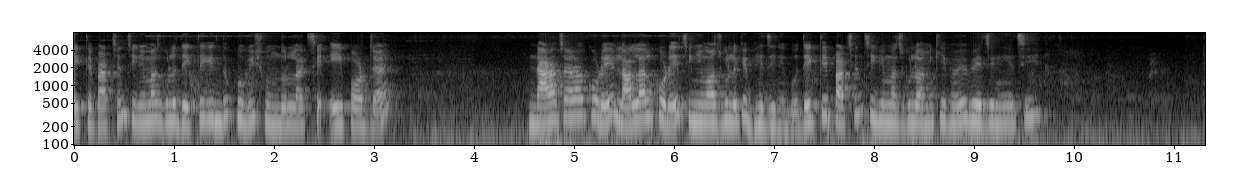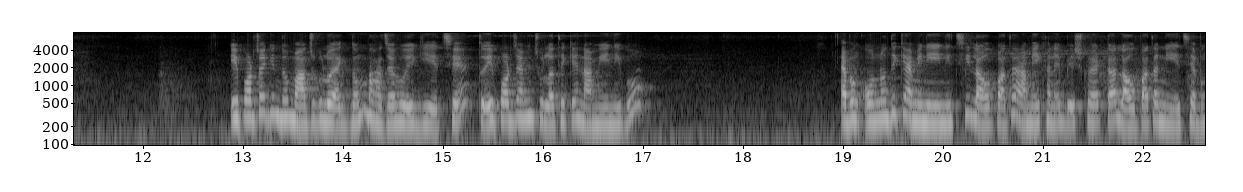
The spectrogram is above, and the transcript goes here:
দেখতে পাচ্ছেন? চিংড়ি মাছগুলো দেখতে কিন্তু খুবই সুন্দর লাগছে এই পর্যায়ে। নাড়াচাড়া করে লাল লাল করে চিংড়ি মাছগুলোকে ভেজে নিব। দেখতেই পাচ্ছেন চিংড়ি মাছগুলো আমি কীভাবে ভেজে নিয়েছি। এ পর্যায়ে কিন্তু মাছগুলো একদম ভাজা হয়ে গিয়েছে। তো এই পর্যায়ে আমি চুলা থেকে নামিয়ে নিব। এবং অন্যদিকে আমি নিয়ে নিচ্ছি লাউ পাতা। আমি এখানে বেশ কয়েকটা লাউ পাতা নিয়েছি এবং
